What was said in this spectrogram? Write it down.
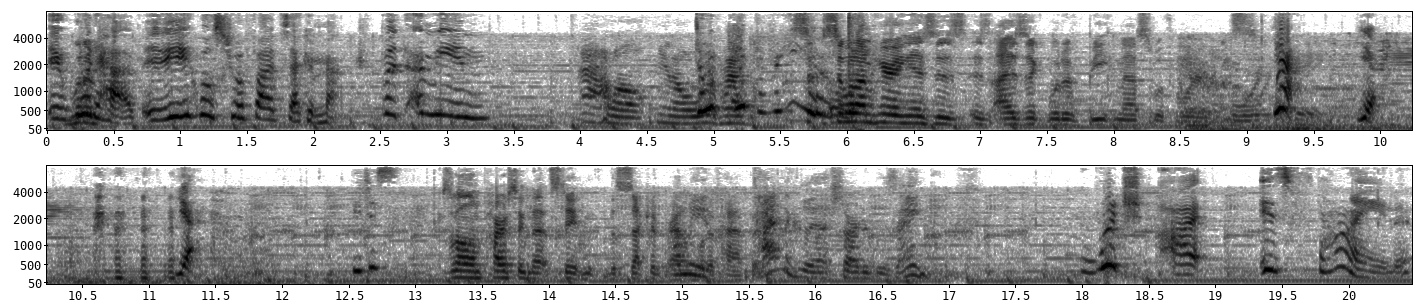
It Would would have- have. It equals to a five second match. But I mean, Ah, well, you know, don't have had. make real. So, so what I'm hearing is, is, is Isaac would have beaten us with words. Yeah, yeah, yeah. He just Because while I'm parsing that statement, the second I round mean, would have happened. technically, I started with Zangief. which I is fine.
